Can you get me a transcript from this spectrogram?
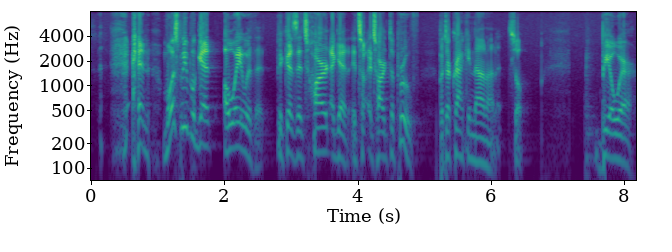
and most people get away with it because it's hard again, it's it's hard to prove, but they're cracking down on it. So be aware.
